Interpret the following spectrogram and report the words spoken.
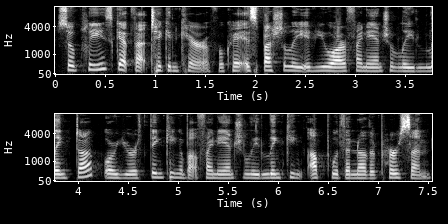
So please get that taken care of, okay? Especially if you are financially linked up or you're thinking about financially linking up with another person.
